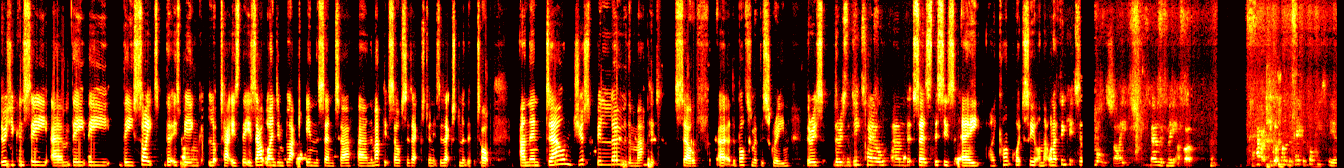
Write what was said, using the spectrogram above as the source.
So as you can see, um, the the the site that is being looked at is that is outlined in black in the centre, and the map itself says Exton. It says Exton at the top, and then down just below the map itself, uh, at the bottom of the screen, there is there is the detail um, that says this is a. I can't quite see it on that one. I think it's a small site. Bear with me. I've got I have actually got one of the paper copies here.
